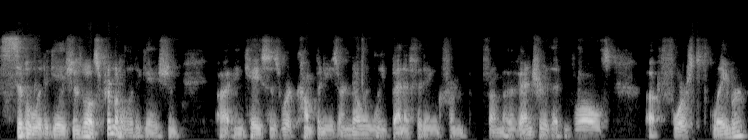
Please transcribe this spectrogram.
civil litigation as well as criminal litigation uh, in cases where companies are knowingly benefiting from, from a venture that involves uh, forced labor.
